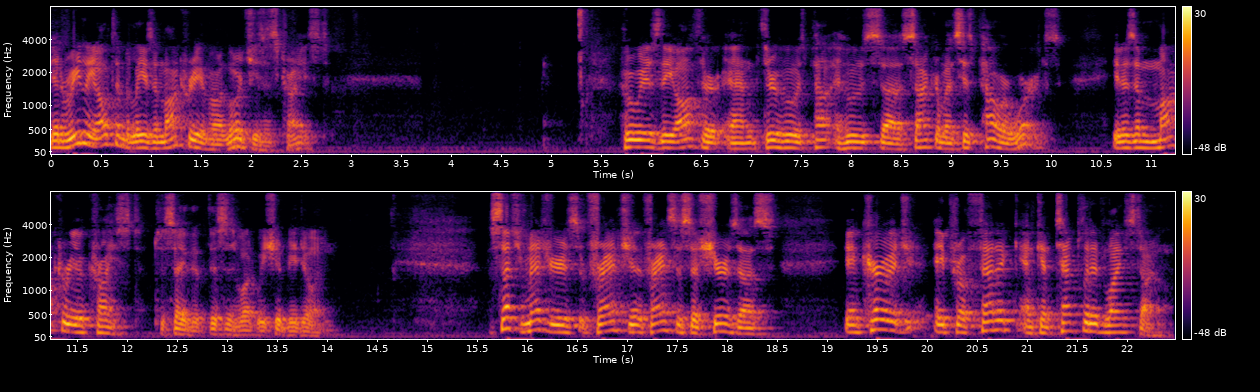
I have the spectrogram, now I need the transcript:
It really ultimately is a mockery of our Lord Jesus Christ, who is the author and through whose, whose uh, sacraments his power works. It is a mockery of Christ to say that this is what we should be doing. Such measures, Francis assures us, encourage a prophetic and contemplative lifestyle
